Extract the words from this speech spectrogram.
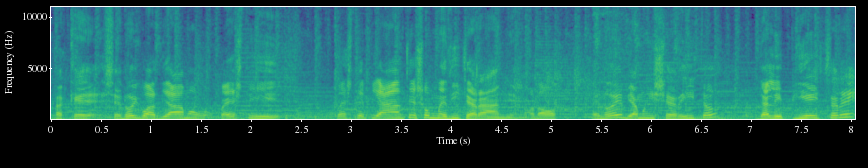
perché se noi guardiamo questi, queste piante sono mediterranee, no? E noi abbiamo inserito delle pietre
